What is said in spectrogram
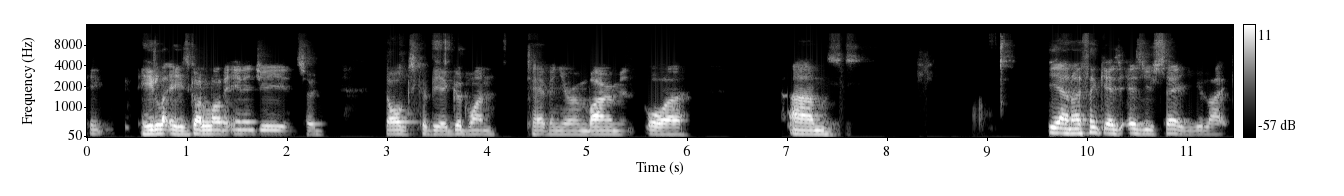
he, he he's got a lot of energy, and so dogs could be a good one to have in your environment. Or, um, yeah, and I think as as you say, you like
